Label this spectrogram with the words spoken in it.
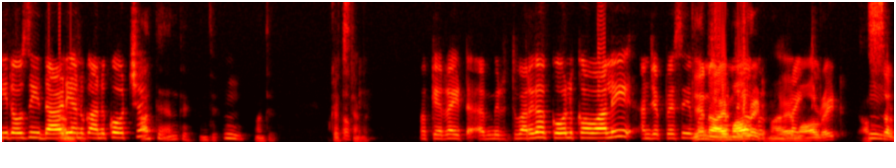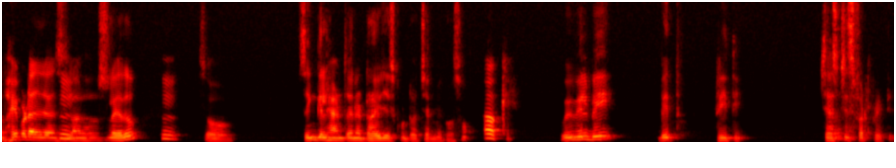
ఈ రోజు ఈ దాడి. అనుకో అనుకోవచ్చా? అంతే అంతే అంతే. అంతే. ఖచ్చితంగా. Okay right. మీరు త్వరగా కోలుకోవాలి అని చెప్పేసి రైట్ అస్సలు భయపడాల్సిన అవసరం లేదు. Hmm. సో సింగిల్ హ్యాండ్ తోనే డ్రైవ్ చేసుకుంటూ వచ్చాను మీకోసం. Okay we will be with Preethi justice for Preethi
